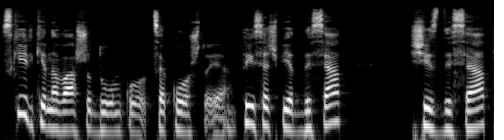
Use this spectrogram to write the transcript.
Скільки, на вашу думку, це коштує? Тисяч п'ятдесят? Шістдесят?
